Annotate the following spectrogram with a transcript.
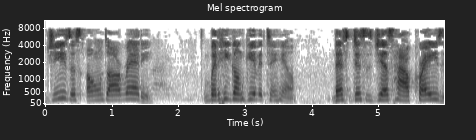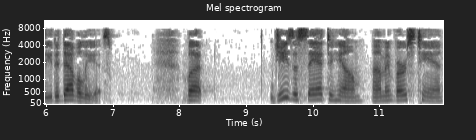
Jesus owns already. But he gonna give it to him. That's, this is just how crazy the devil is. But Jesus said to him, I'm in verse 10,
